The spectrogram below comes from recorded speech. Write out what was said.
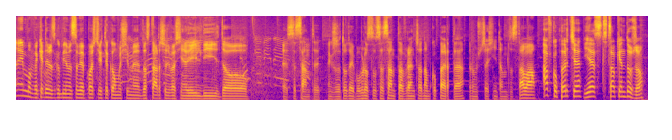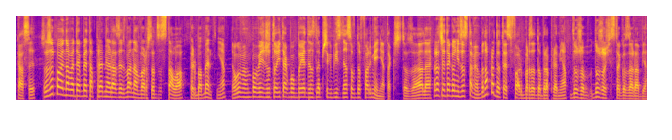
No i mówię, kiedy już zgubimy sobie pościg, tylko musimy dostarczyć właśnie Lily do Sesanty. Także tutaj po prostu Sesanta wręcza nam kopertę, którą już wcześniej tam dostała. A w kopercie jest całkiem dużo kasy. Szczerze powiem, nawet jakby ta premia razy dwa na warsztat została permanentnie, to mógłbym powiedzieć, że to i tak byłby jeden z lepszych biznesów do farmienia, tak szczerze, ale raczej tego nie zostawiam, bo naprawdę to jest bardzo dobra premia. Dużo, dużo się z tego zarabia.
